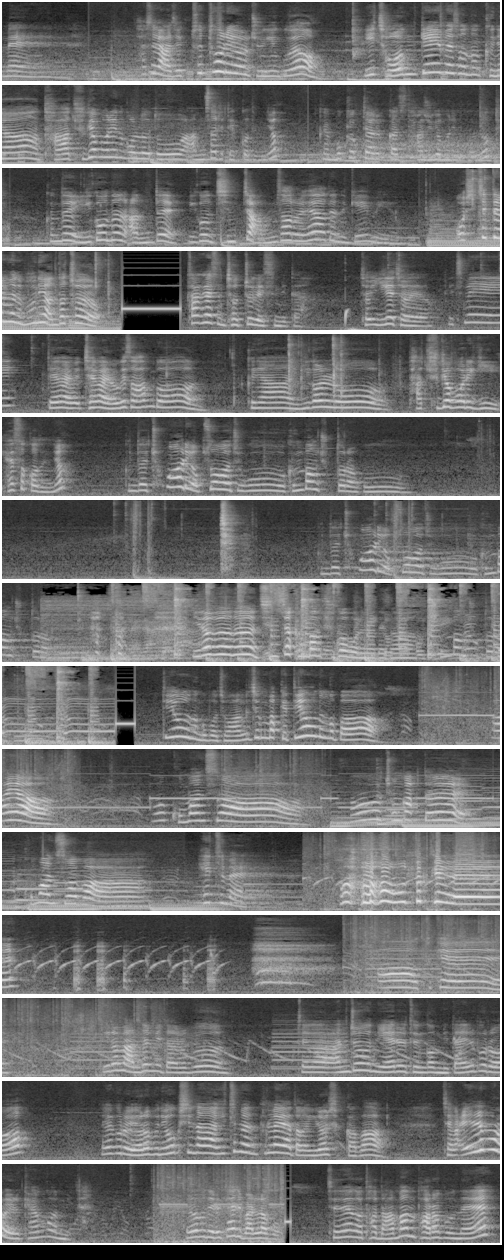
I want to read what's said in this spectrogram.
암살맨 사실 아직 tutorial 중이고요. 이 전 게임에서는 그냥 다 죽여버리는 걸로도 암살이 됐거든요. 그냥 목격자를까지 다 죽여버리는 걸로. 근데 이거는 안돼. 이건 진짜 암살을 해야 되는 게임이에요. 어 시체 때문에 문이 안 닫혀요. 타겟은 저쪽에 있습니다. 저 이게 저예요. It's me. 내가 제가 여기서 한번 그냥 이걸로 다 죽여버리기 했었거든요 근데 총알이 없어가지고 금방 죽더라고. 근데 총알이 없어가지고 금방 죽더라고. 이러면은 진짜 금방 죽어버려요 내가. 금방 죽더라고. 뛰어오는 거 봐. 저 앙증맞게 뛰어오는 거 봐. 아야. 어 그만 쏴. 어 총각들. 그만 쏴봐. 히트맨. 어떡해. 아 어떡해. 이러면 안 됩니다 여러분. 제가 안 좋은 예를 든 겁니다 일부러. 일부러 여러분이 혹시나 히트맨 플레이하다가 이러실까봐 제가 일부러 이렇게 한 겁니다. 여러분들 이렇게 하지 말라고. 쟤네가 다 나만 바라보네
